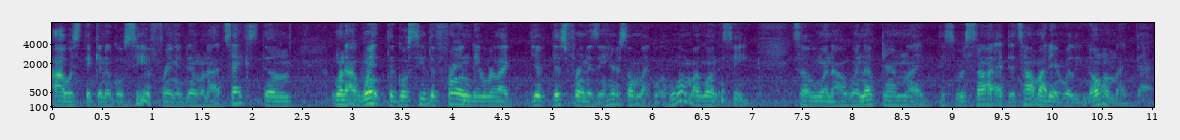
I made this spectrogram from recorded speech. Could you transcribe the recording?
I was thinking to go see a friend, and then when I texted them, when I went to go see the friend, they were like, "This friend isn't here." So I'm like, "Well, who am I going to see?" So when I went up there, I'm like, "This is Rahsan." At the time, I didn't really know him like that.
